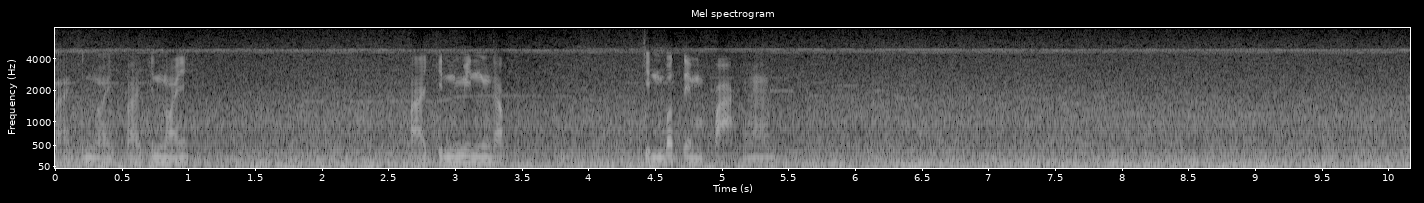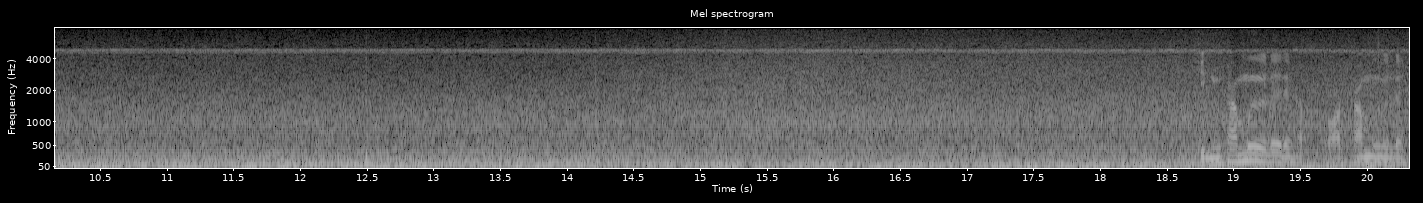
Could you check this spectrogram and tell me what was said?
ปลากินน้อยปลากินน้อยปลากินมินครับ กินบ่เต็มปากนะครับ กินข้ามือเลยนะครับกอดข้ามือเลย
